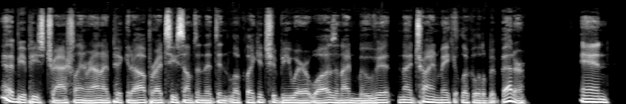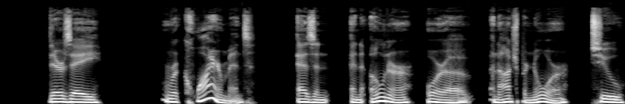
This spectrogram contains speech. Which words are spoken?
yeah, there'd be a piece of trash laying around. I'd pick it up, or I'd see something that didn't look like it should be where it was, and I'd move it, and I'd try and make it look a little bit better. And there's a requirement as an an owner or a an entrepreneur to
